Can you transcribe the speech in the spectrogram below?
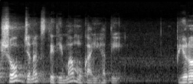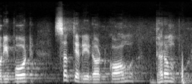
ક્ષોભજનક સ્થિતિમાં મુકાઈ હતી. બ્યુરો રિપોર્ટ, સત્યડી ડોટ કોમ, ધરમપુર.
